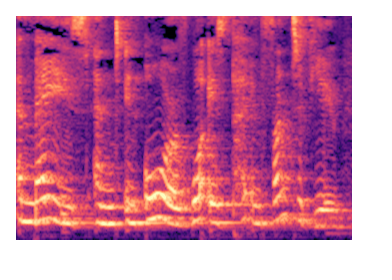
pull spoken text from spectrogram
amazed and in awe of what is put in front of you.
